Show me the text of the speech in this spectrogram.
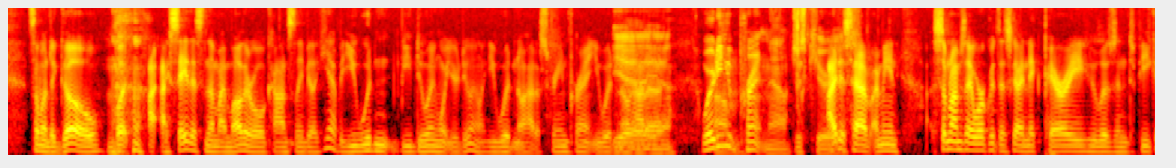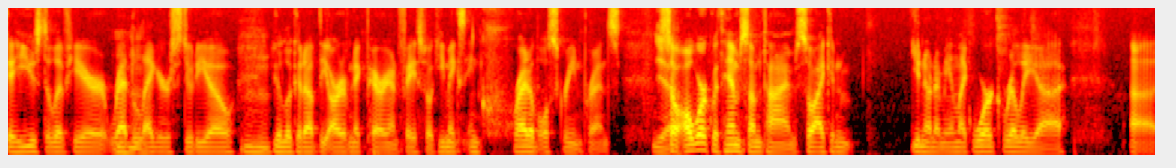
someone to go. But I, I, say this, and then my mother will constantly be like, "Yeah, but you wouldn't be doing what you're doing. Like, you wouldn't know how to screen print. You wouldn't yeah, know how to." Yeah. Where do um, you print now? Just curious. I just have. I mean, sometimes I work with this guy Nick Perry who lives in Topeka. He used to live here. Red mm-hmm. Legger Studio. Mm-hmm. You can look it up. The Art of Nick Perry on Facebook. He makes incredible screen prints. Yeah. So I'll work with him sometimes, so I can, you know what I mean, like work really, uh, uh,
